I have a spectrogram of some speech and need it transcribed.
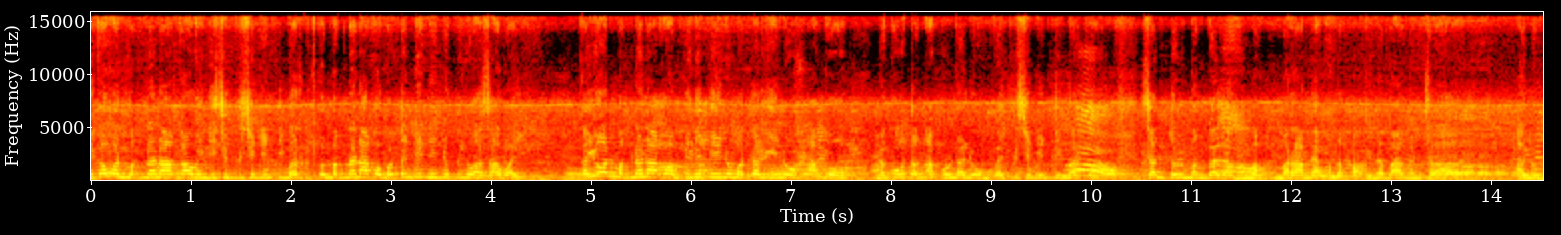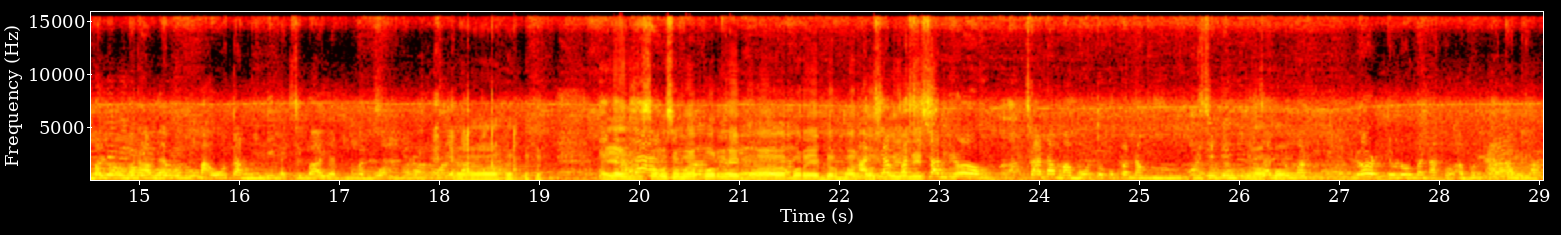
ikaw ang magnanakaw, hindi si Presidente Marcos. Kung magnanakaw, ba't hindi ninyo pinuasaway? Kayo ang magnanakaw, ang Pilipino matalino. Ako, nagutang ako na loob kay Presidente Marcos. Santol Manggalang, ma- marami ako napakinabangan sa ano balong, marami akong pautang, hindi nagsibayad, mga buwan yun. ah, ayan, gusto ko sa mga forever, ah, forever At Marcos siya pa si. Sandro, sana mabuto ko pa ng Presidente Apo. Sandro Marcos. Lord, tulungan ako, abot ako 150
